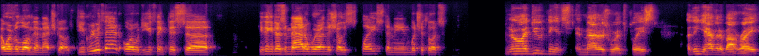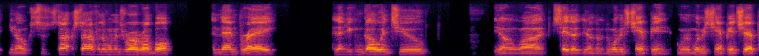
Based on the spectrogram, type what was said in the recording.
however long that match goes. Do you agree with that, or do you think this? Uh, you think it doesn't matter where on the show this is placed? I mean, what's your thoughts? No, I do think it's it matters where it's placed. I think you have it about right. You know, start start off with the women's Royal Rumble, and then Bray, and then you can go into, you know, uh, say that you know the, the women's champion women's championship,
